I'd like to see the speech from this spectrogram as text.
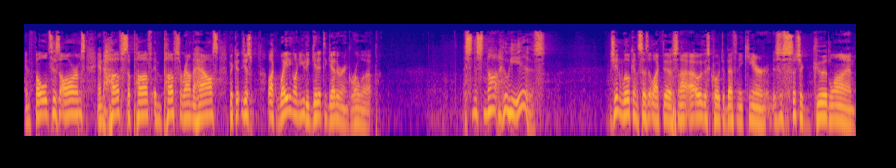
and folds his arms and huffs a puff and puffs around the house because just like waiting on you to get it together and grow up. This is not who he is. Jen Wilkins says it like this, and I, I owe this quote to Bethany Keener. This is such a good line.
